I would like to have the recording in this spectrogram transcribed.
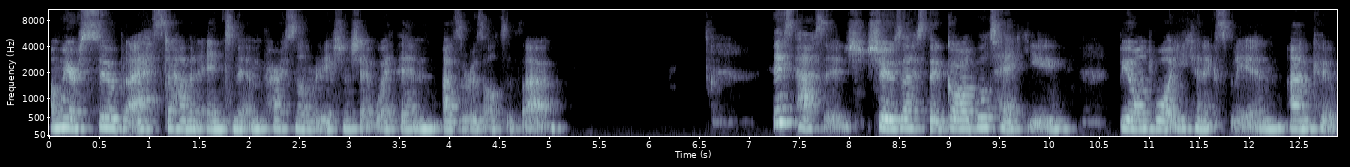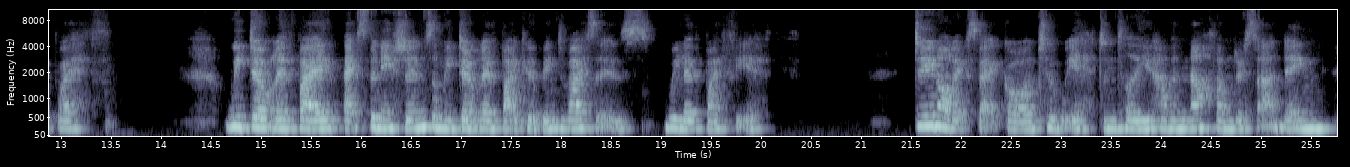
and we are so blessed to have an intimate and personal relationship with Him as a result of that. This passage shows us that God will take you beyond what you can explain and cope with we don't live by explanations and we don't live by coping devices. We live by faith. Do not expect God to wait until you have enough understanding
